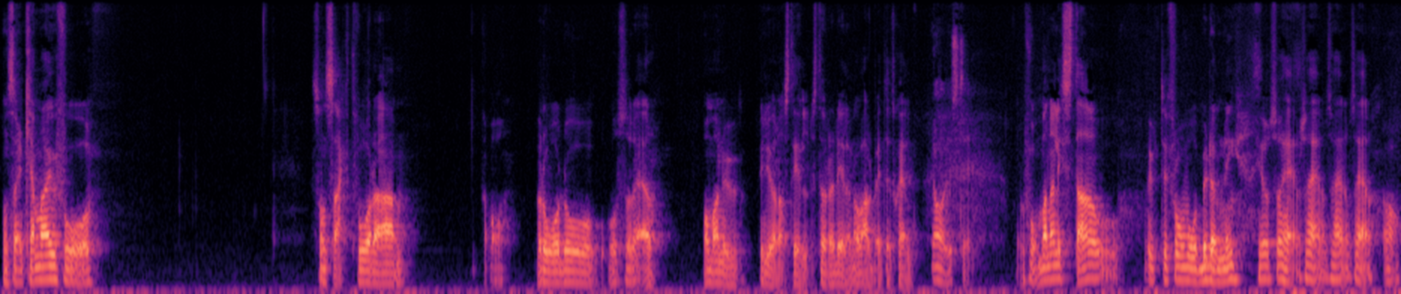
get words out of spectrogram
Och sen kan man ju få som sagt våra ja, råd och, och sådär. Om man nu vill göra till större delen av arbetet själv. Ja, just det. Då får man en lista och utifrån vår bedömning gör så här och så här och så här och så här. Ja,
